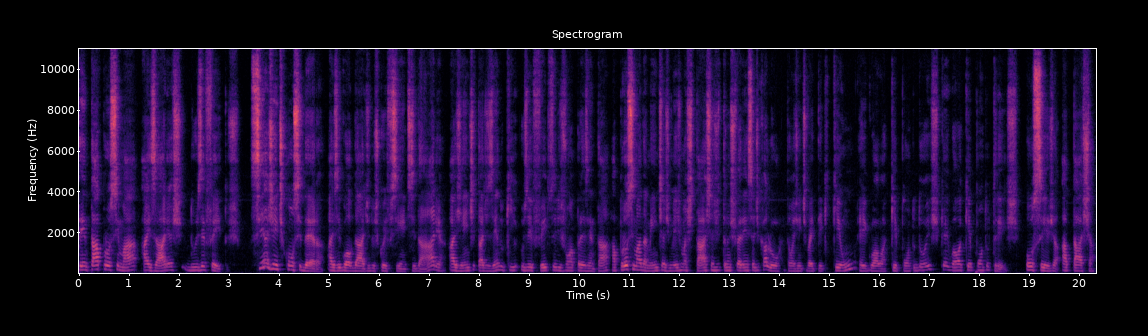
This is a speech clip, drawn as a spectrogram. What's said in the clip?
tentar aproximar as áreas dos efeitos. Se a gente considera as igualdades dos coeficientes e da área, a gente está dizendo que os efeitos eles vão apresentar aproximadamente as mesmas taxas de transferência de calor. Então, a gente vai ter que Q1 é igual a Q.2, que é igual a Q.3. Ou seja, a taxa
